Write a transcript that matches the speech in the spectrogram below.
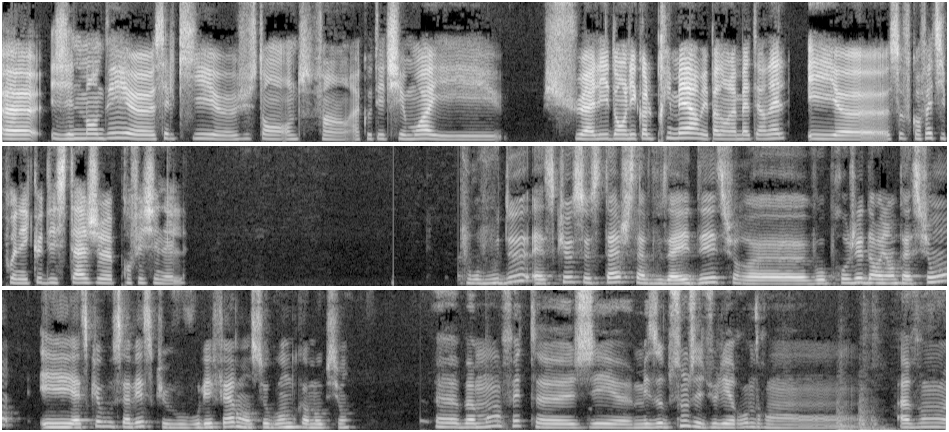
Euh, J'ai demandé euh, celle qui est juste en, enfin, à côté de chez moi et je suis allée dans l'école primaire, mais pas dans la maternelle. Et euh, sauf qu'en fait, ils prenaient que des stages euh, professionnels. Pour vous deux, est-ce que ce stage, ça vous a aidé sur euh, vos projets d'orientation? Et est-ce que vous savez ce que vous voulez faire en seconde comme option? Bah moi, en fait, j'ai mes options, j'ai dû les rendre en avant,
